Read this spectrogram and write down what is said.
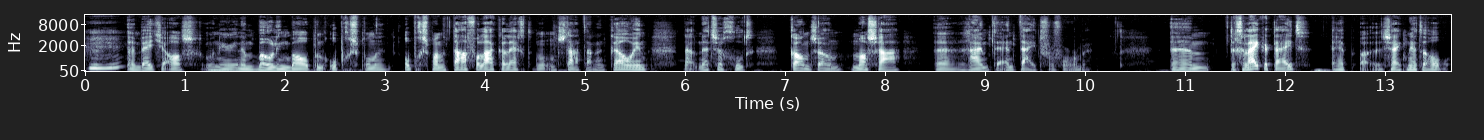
Mhm. Een beetje als wanneer je een bowlingbal op een opgespannen, opgespannen tafellaken legt, dan ontstaat daar een kuil in. Nou, net zo goed kan zo'n massa eh, ruimte en tijd vervormen. Ehm, tegelijkertijd, heb, zei ik net al,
